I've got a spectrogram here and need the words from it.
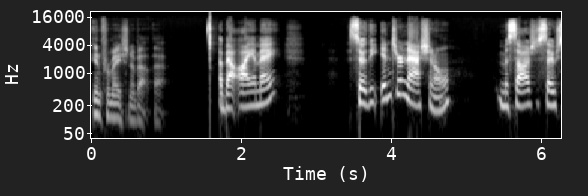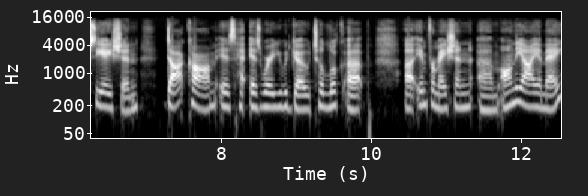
information about that? About IMA? So the International Massage Association dot com is is where you would go to look up uh, information um, on the IMA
